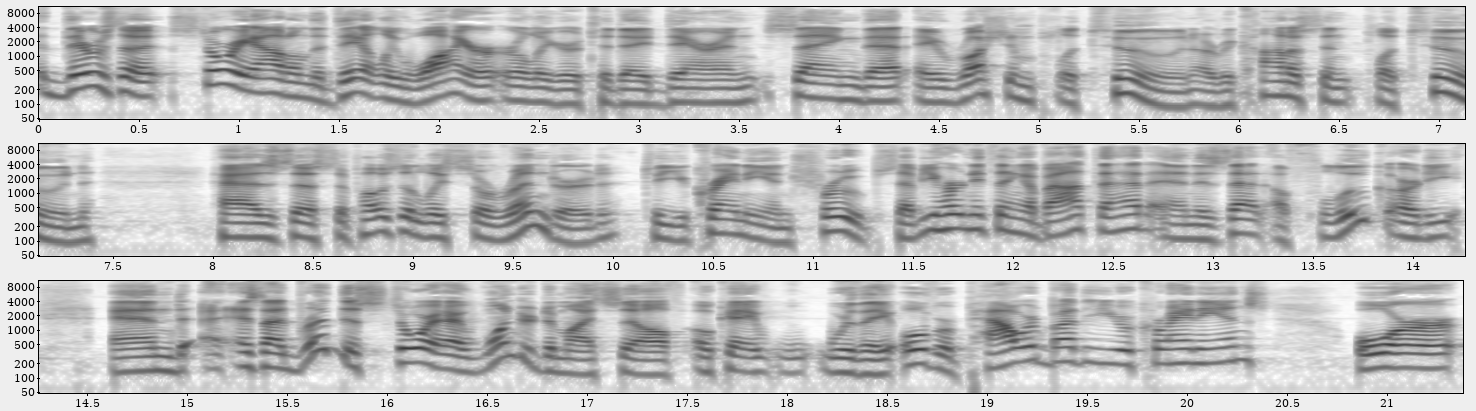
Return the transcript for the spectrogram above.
there was a story out on the Daily Wire earlier today, Darin, saying that a Russian platoon, a reconnaissance platoon, has uh, supposedly surrendered to Ukrainian troops. Have you heard anything about that? And is that a fluke, or do you? And as I read this story, I wondered to myself, okay, were they overpowered by the Ukrainians, or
